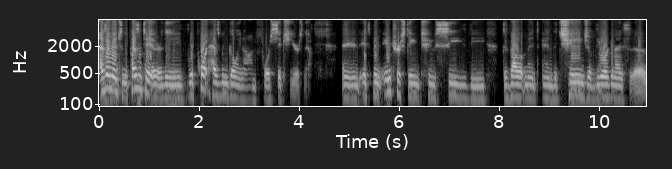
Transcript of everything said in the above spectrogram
as I mentioned, the presentation, the report has been going on for six years now. And it's been interesting to see the development and the change of the organized, uh,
